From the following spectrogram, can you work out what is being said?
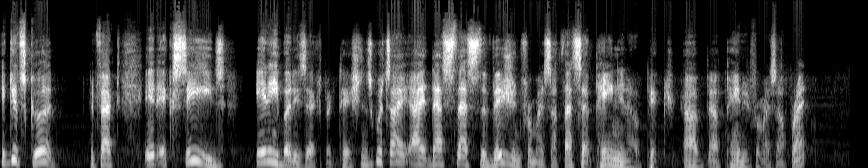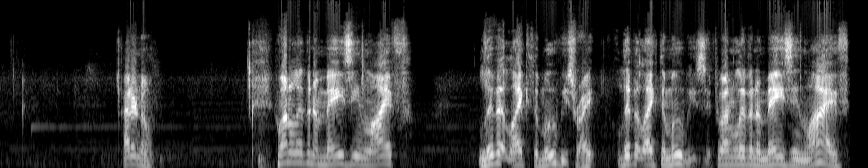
it gets good. In fact, it exceeds anybody's expectations, which I, I that's that's the vision for myself. That's that painting of a picture uh, I've painted for myself, right? I don't know. You want to live an amazing life? Live it like the movies, right? Live it like the movies. If you want to live an amazing life,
